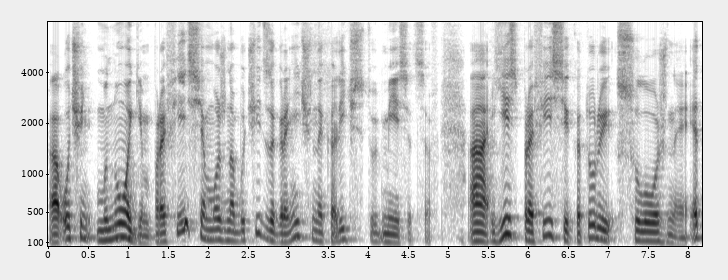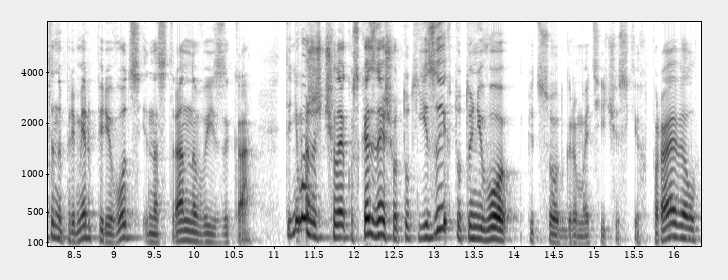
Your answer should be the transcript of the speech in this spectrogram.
А очень многим профессиям можно обучить за ограниченное количество месяцев. А есть профессии, которые сложные. Это, например, перевод с иностранного языка. Ты не можешь человеку сказать, знаешь, вот тут язык, тут у него 500 грамматических правил,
